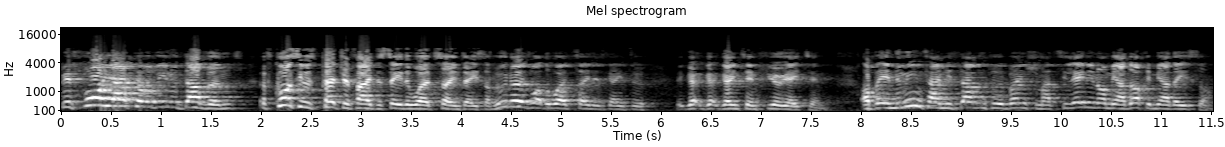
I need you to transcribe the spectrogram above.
Before Yaakov Avinu davened, of course he was petrified to say the word Tzoin to Esau. Who knows what the word Tzoin is going to, going to infuriate him. Oh, but in the meantime, he's davened to the Bain Shem, Hatzileni no miadochim miad Esau.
